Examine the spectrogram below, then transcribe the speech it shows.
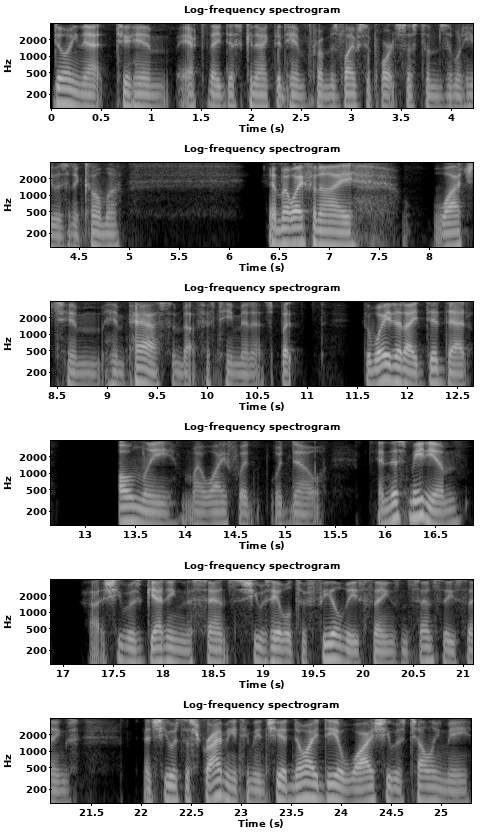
doing that to him after they disconnected him from his life support systems and when he was in a coma. And my wife and I watched him him pass in about 15 minutes. But the way that I did that only my wife would would know. And this medium, uh, she was getting the sense she was able to feel these things and sense these things, and she was describing it to me, and she had no idea why she was telling me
